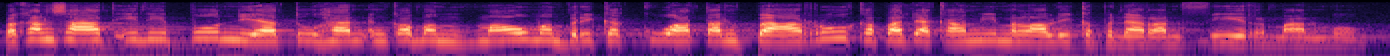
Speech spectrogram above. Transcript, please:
Bahkan saat ini pun ya Tuhan Engkau mau memberi kekuatan baru kepada kami melalui kebenaran firman-Mu.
